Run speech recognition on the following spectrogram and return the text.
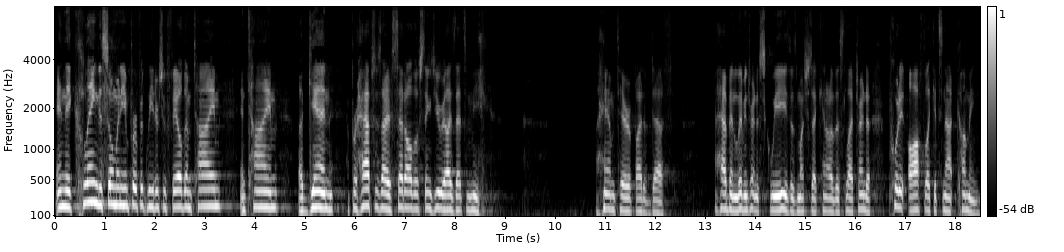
And they cling to so many imperfect leaders who fail them time and time again. And perhaps as I have said all those things, you realize that's me. I am terrified of death. I have been living trying to squeeze as much as I can out of this life, trying to put it off like it's not coming.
